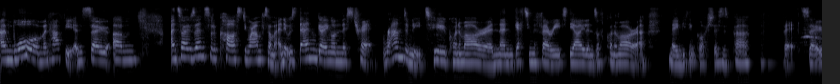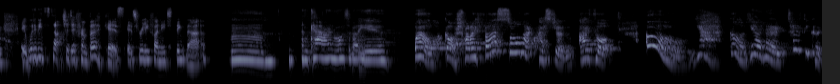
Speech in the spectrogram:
and warm and happy. And so um and so I was then sort of casting around for somewhere and it was then going on this trip randomly to Connemara and then getting the ferry to the islands of Connemara made me think, gosh, this is perfect. So it would have been such a different book. It's it's really funny to think that. Mm. And Karen, what about you? Well, gosh, when I first saw that question, I thought, oh, yeah, God, yeah, no, totally could.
